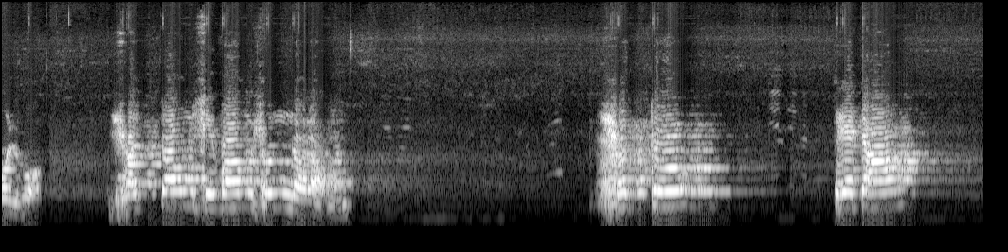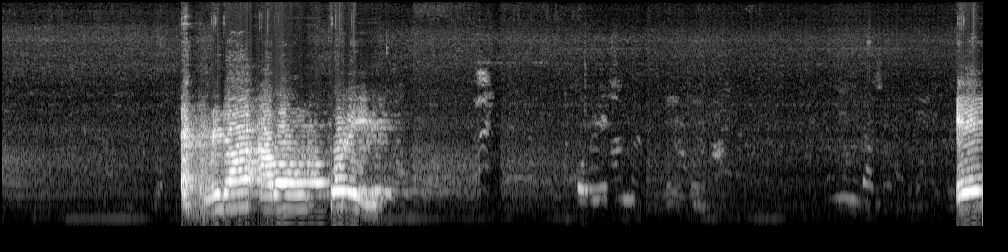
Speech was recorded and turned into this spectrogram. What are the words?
বলব। সত্যম শিবম সুন্দরম সত্য ত্রেতা মৃদা এবং কলি। এই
